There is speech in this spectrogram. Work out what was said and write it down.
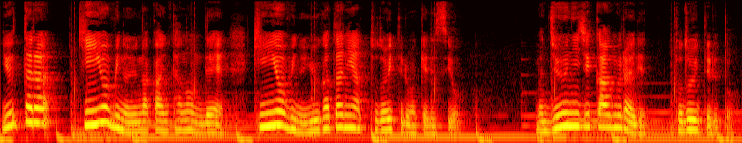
言ったら金曜日の夜中に頼んで金曜日の夕方には届いてるわけですよ、まあ、12時間ぐらいで届いてると。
